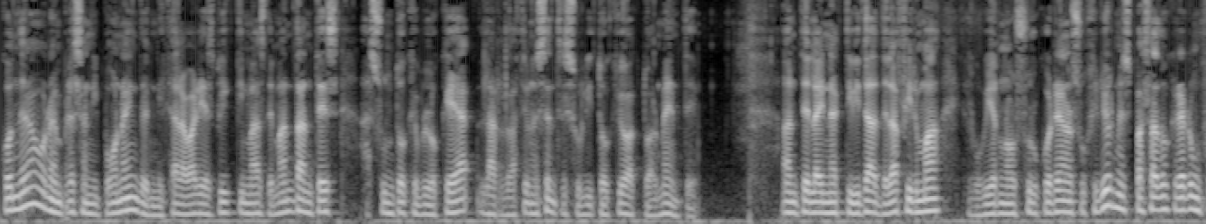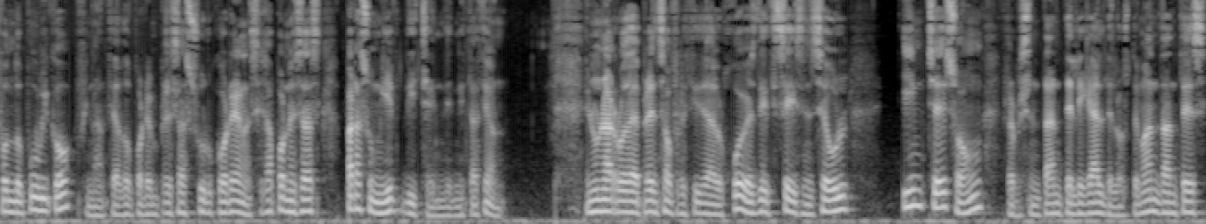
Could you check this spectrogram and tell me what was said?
condenó a una empresa nipona a indemnizar a varias víctimas demandantes, asunto que bloquea las relaciones entre Seúl y Tokio actualmente. Ante la inactividad de la firma, el gobierno surcoreano sugirió el mes pasado crear un fondo público financiado por empresas surcoreanas y japonesas para asumir dicha indemnización. En una rueda de prensa ofrecida el jueves 16 en Seúl, Im Che-song, representante legal de los demandantes,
